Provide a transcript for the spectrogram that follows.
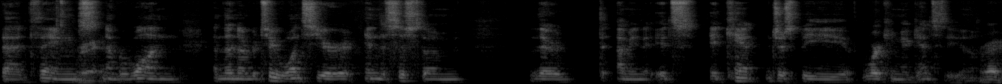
bad things Right. number one and then number two once you're in the system they're i mean it's it can't just be working against you right.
